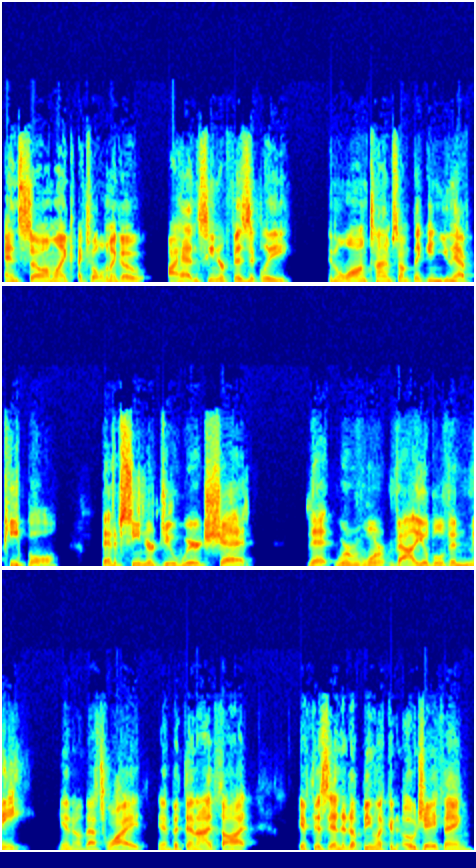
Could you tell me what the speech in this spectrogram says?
And so I'm like, I told him, I go, I hadn't seen her physically in a long time. So I'm thinking, you have people that have seen her do weird shit that were more valuable than me. You know, that's why. But then I thought, if this ended up being like an OJ thing,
